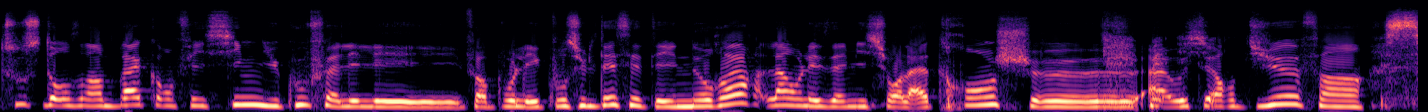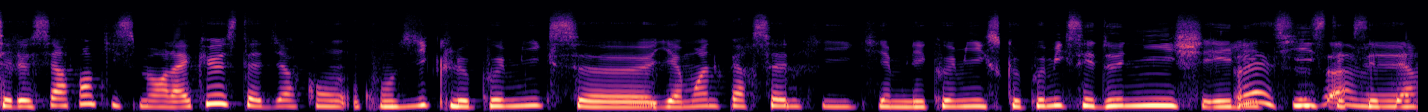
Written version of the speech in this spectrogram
tous dans un bac en facing du coup fallait les enfin pour les consulter c'était une horreur. Là on les a mis sur la tranche à hauteur Dieu. Enfin c'est le serpent qui se mord la queue, c'est-à-dire qu'on qu'on dit que le comics il y a moins de personnes qui, qui aiment les comics, que le comics est de niche et élitiste etc.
